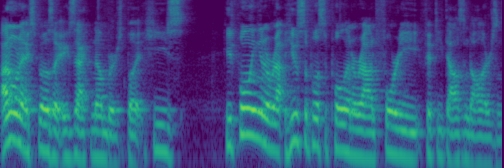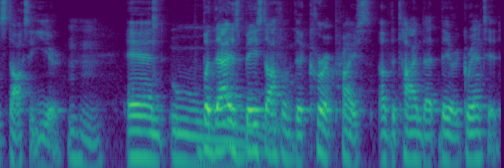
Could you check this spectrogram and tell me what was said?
I don't want to expose like exact numbers, but he's he's pulling in around. He was supposed to pull in around forty fifty thousand dollars in stocks a year, mm-hmm. and Ooh. but that is based off of the current price of the time that they are granted.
